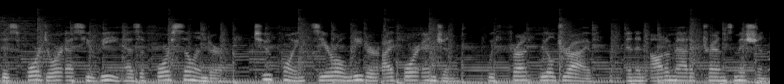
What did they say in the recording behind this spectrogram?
This four-door SUV has a four-cylinder, 2.0-liter i4 engine, with front-wheel drive, and an automatic transmission.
